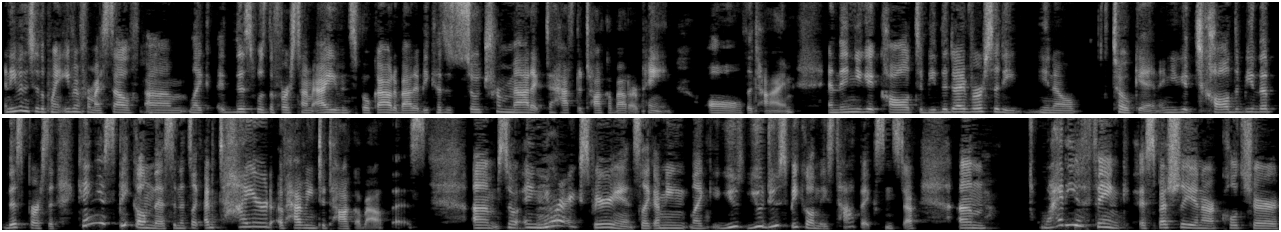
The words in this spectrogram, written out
And even to the point even for myself um like this was the first time i even spoke out about it because it's so traumatic to have to talk about our pain all the time. And then you get called to be the diversity you know token and you get called to be the this person. Can you speak on this? And it's like i'm tired of having to talk about this. Um so in Mhm. your experience like i mean like you you do speak on these topics and stuff. Um why do you think especially in our culture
